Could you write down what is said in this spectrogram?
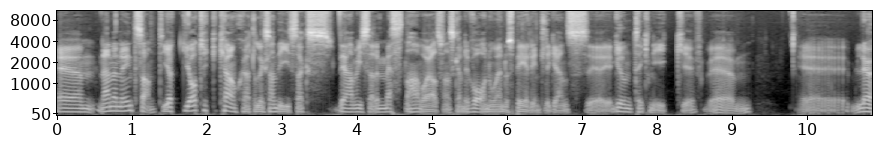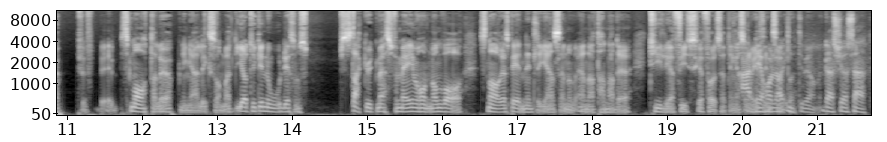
Um, nej men det är intressant. Jag, jag, tycker kanske att Alexander Isaks, det han visade mest när han var i Allsvenskan, det var nog ändå spelintelligens, eh, grundteknik, eh, ehm, eh, löp, eh, smarta löpningar liksom. Att jag tycker nog det som stack ut mest för mig med honom var snarare spelintelligensen än, än att han hade tydliga fysiska förutsättningar. Som ja, det håller jag inte med om. Där skulle jag säga att,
